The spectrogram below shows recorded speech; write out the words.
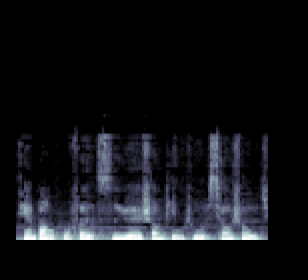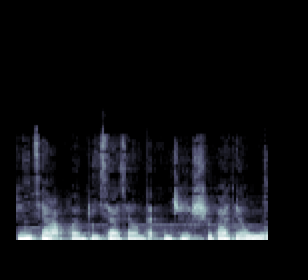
天邦股份四月商品猪销售均价环比下降百分之十八点五。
